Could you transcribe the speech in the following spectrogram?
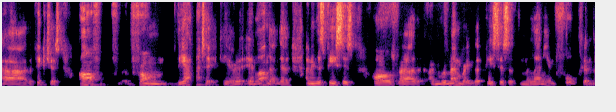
uh, the pictures, are from the attic here in London. There, I mean, there's pieces of, uh, I'm remembering that pieces of the Millennium Falcon,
